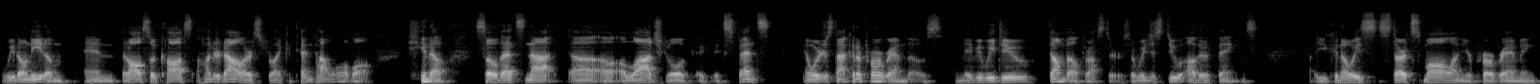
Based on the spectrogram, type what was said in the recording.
We don't need them. And it also costs $100 for like a 10 pound wall ball, you know? So that's not uh, a logical expense. And we're just not going to program those. Maybe we do dumbbell thrusters or we just do other things. Uh, you can always start small on your programming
